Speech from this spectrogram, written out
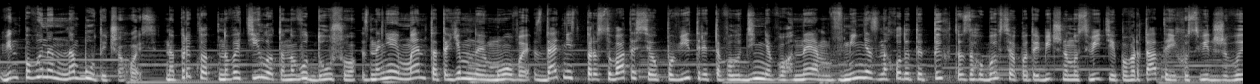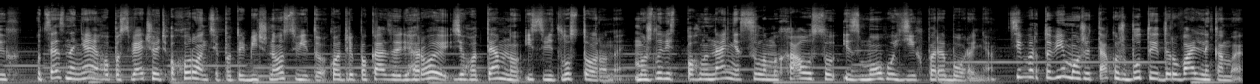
Він повинен набути чогось, наприклад, нове тіло та нову душу, знання імен та таємної мови, здатність пересуватися у повітрі та володіння вогнем, вміння знаходити тих, хто загубився у потойбічному світі і повертати їх у світ живих. У це знання його посвячують охоронці потойбічного світу, котрі показують герою з його темну і світлу сторони, можливість поглинання силами хаосу і змогу їх переборення. Ці вартові можуть також бути і дарувальниками.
